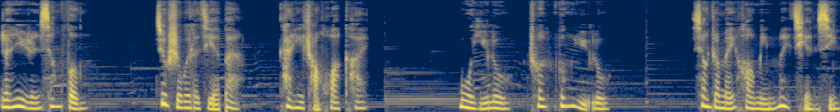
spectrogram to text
人与人相逢，就是为了结伴看一场花开。沐一路春风雨露，向着美好明媚前行。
